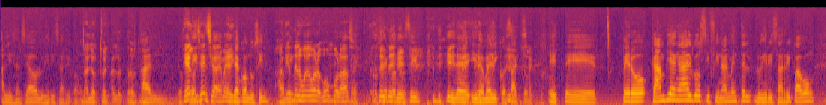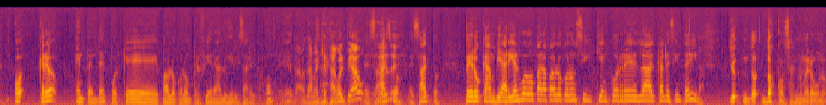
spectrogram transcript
al licenciado Luis Rizarri Pavón. Al doctor. Al doctor. Doctor. Al doctor. Tiene licencia de médico. de conducir. Atiende también. el juego lo hace. de conducir y de, y de médico, exacto. Este, pero cambia en algo si finalmente Luis Irizarry Pavón, o, creo entender por qué Pablo Colón prefiere a Luis Irizarry Pavón. Eh, Dame el que está golpeado. Exacto, Ese. exacto. Pero cambiaría el juego para Pablo Colón si quien corre es la alcaldesa interina. Yo, do- dos cosas. Número uno,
